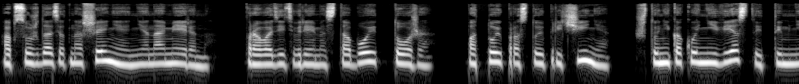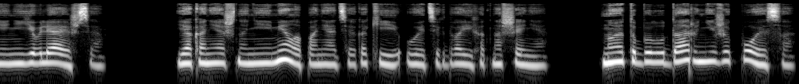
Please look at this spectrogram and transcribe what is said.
Обсуждать отношения не намерен. Проводить время с тобой тоже. По той простой причине, что никакой невестой ты мне не являешься. Я, конечно, не имела понятия, какие у этих двоих отношения. Но это был удар ниже пояса,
